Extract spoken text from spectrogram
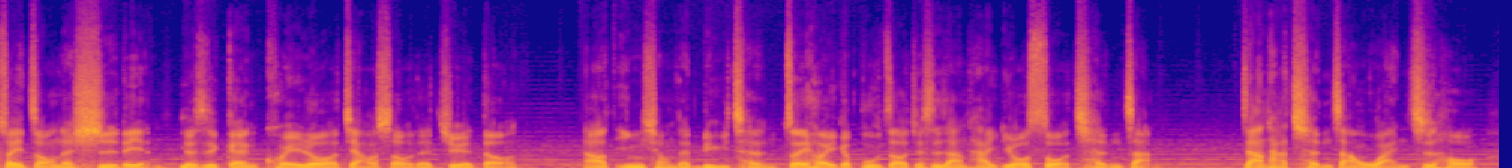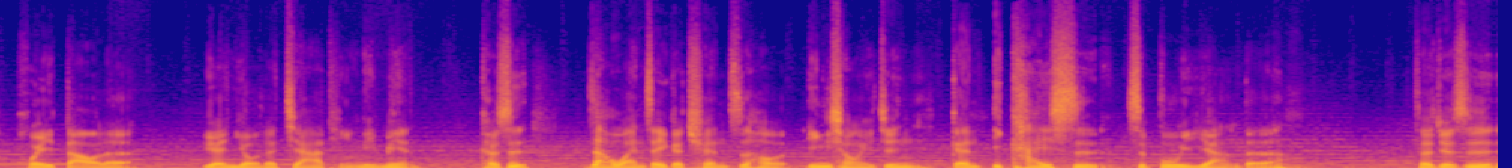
最终的试炼就是跟奎若教授的决斗，然后英雄的旅程最后一个步骤就是让他有所成长，让他成长完之后回到了原有的家庭里面。可是绕完这个圈之后，英雄已经跟一开始是不一样的。这就是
